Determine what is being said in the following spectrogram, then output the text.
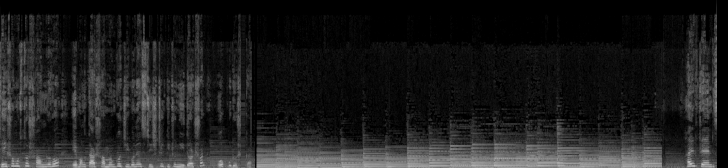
সেই সমস্ত সংগ্রহ এবং তার সমগ্র জীবনের সৃষ্টির কিছু নিদর্শন ও পুরস্কার। Hi friends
